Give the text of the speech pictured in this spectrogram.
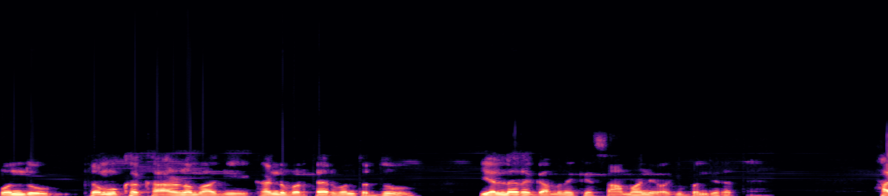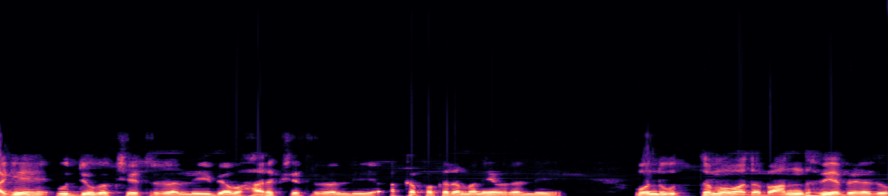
ಒಂದು ಪ್ರಮುಖ ಕಾರಣವಾಗಿ ಕಂಡು ಬರ್ತಾ ಇರುವಂಥದ್ದು ಎಲ್ಲರ ಗಮನಕ್ಕೆ ಸಾಮಾನ್ಯವಾಗಿ ಬಂದಿರುತ್ತೆ. ಹಾಗೆ ಉದ್ಯೋಗ ಕ್ಷೇತ್ರಗಳಲ್ಲಿ, ವ್ಯವಹಾರ ಕ್ಷೇತ್ರಗಳಲ್ಲಿ, ಅಕ್ಕಪಕ್ಕದ ಮನೆಯವರಲ್ಲಿ ಒಂದು ಉತ್ತಮವಾದ ಬಾಂಧವ್ಯ ಬೆಳೆದು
